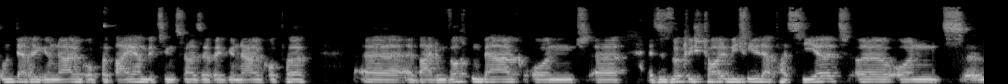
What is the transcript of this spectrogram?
und der Regionalgruppe Bayern beziehungsweise Regionalgruppe äh, Baden-Württemberg und äh, es ist wirklich toll, wie viel da passiert äh, und äh,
